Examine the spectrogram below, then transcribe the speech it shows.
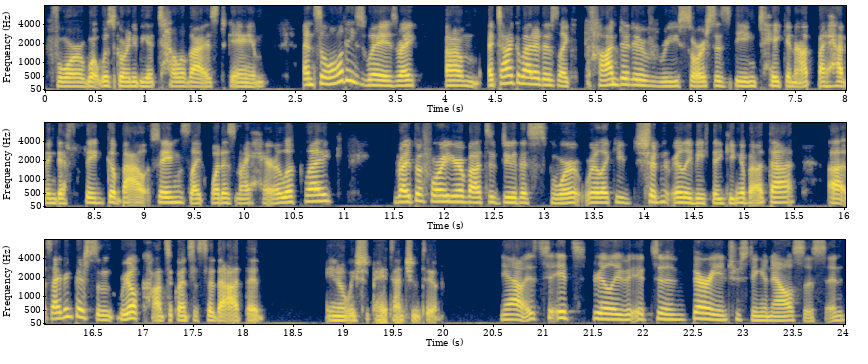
for what was going to be a televised game. And so all these ways, right? Um, I talk about it as like cognitive resources being taken up by having to think about things like what does my hair look like right before you're about to do this sport where like you shouldn't really be thinking about that. Uh, so I think there's some real consequences to that that you know we should pay attention to. Yeah, it's it's really it's a very interesting analysis, and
